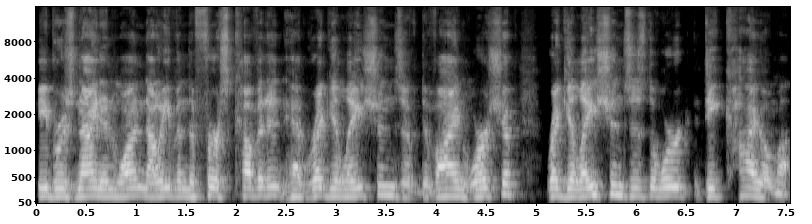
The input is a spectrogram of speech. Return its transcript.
Hebrews 9 and 1. Now, even the first covenant had regulations of divine worship. Regulations is the word dikaioma.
